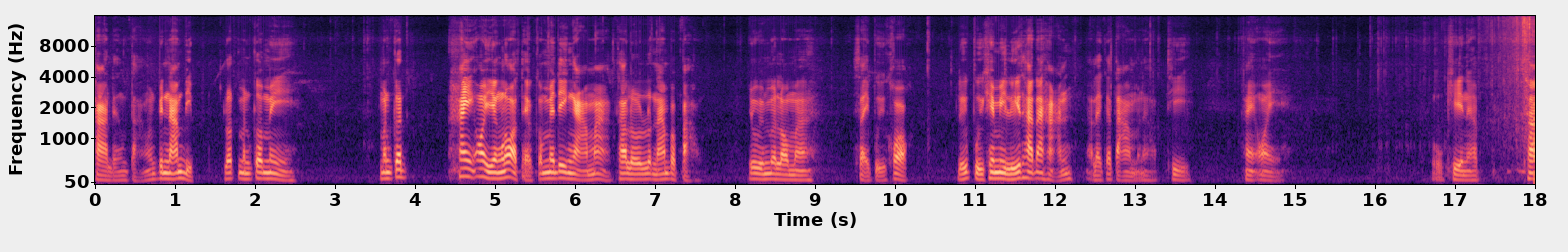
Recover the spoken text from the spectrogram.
ธาตุอะไรต่างๆ มันเป็นน้ำดิบรสมันก็ไม่ มันก็ให้อ้อยยังรอดแต่ก็ไม่ได้งามมาก ถ้าเราลดน้ำเปล่าๆยกเว้นเมื่อเรามาใส่ปุ๋ยคอก หรือปุ๋ยเคมีหรือธาตุอาหารอะไรก็ตามนะครับ ที่ให้อ้อย โอเคนะครับ ถ้า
